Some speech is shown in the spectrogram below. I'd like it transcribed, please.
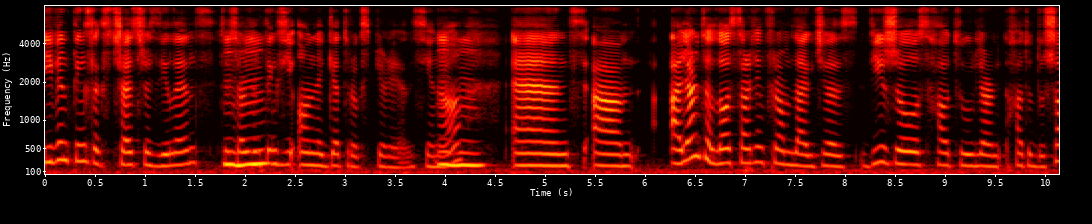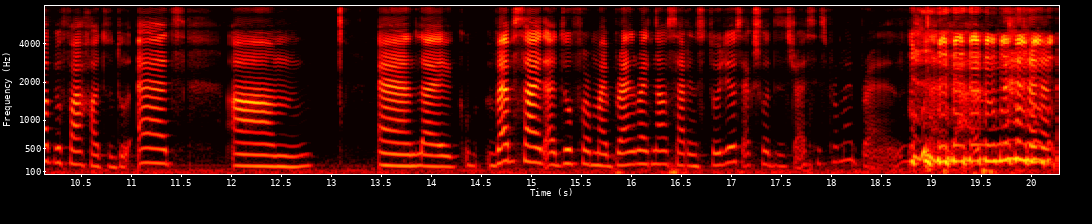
even things like stress resilience to certain Mhm. things you only get through experience you know Mhm. and um, I learned a lot starting from like just visuals, how to learn how to do Shopify, how to do ads, um, and like website I do for my brand right now, Siren Studios. Actually, this dress is from my brand.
